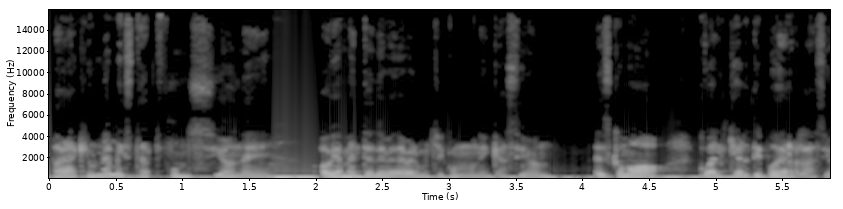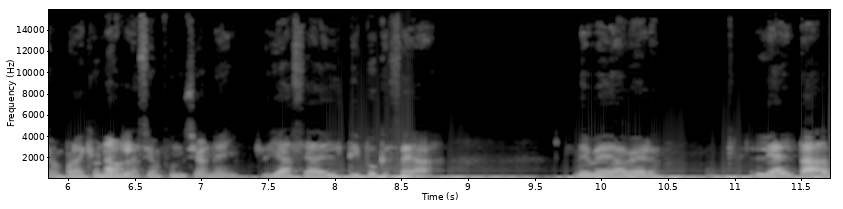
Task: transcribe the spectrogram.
para que una amistad funcione, obviamente debe de haber mucha comunicación. Es como cualquier tipo de relación. Para que una relación funcione, ya sea del tipo que sea, debe de haber lealtad,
